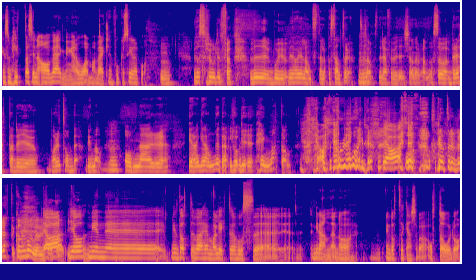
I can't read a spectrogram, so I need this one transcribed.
liksom hitta sina avvägningar och vad man verkligen fokuserar på. Mm. Det var så roligt för att vi, bor ju, vi har ju landställe på Saltörö tillsammans. Det är därför vi känner varandra. Och så berättade ju, var det Tobbe, din man, om när era granne där låg i hängmattan. Ja, Kommer du ihåg det? ja. Och, och kan inte du berätta? Kommer du ihåg vad vi Ja, pratade om? jo, min, eh, min dotter var hemma och lekte hos eh, grannen och min dotter kanske var åtta år då.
